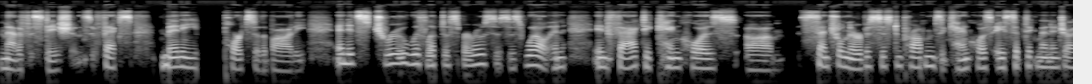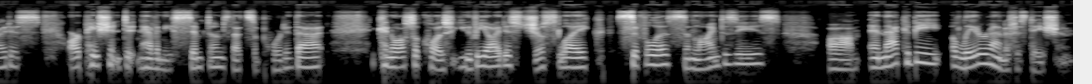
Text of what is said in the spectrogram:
manifestations, affects many parts of the body. And it's true with leptospirosis as well. And in fact, it can cause um, central nervous system problems. It can cause aseptic meningitis. Our patient didn't have any symptoms that supported that. It can also cause uveitis, just like syphilis and Lyme disease. Um, and that could be a later manifestation,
